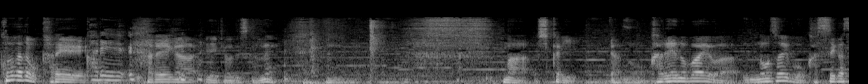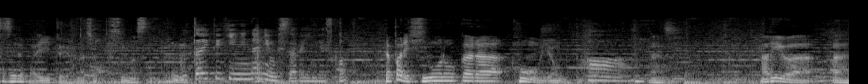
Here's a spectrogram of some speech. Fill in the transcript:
この方もカレー。カレー。カレーが影響ですかね、う んまあしっかりあのカレーの場合は脳細胞を活性化させればいいという話を聞きますので、ね具、体的に何をしたらいいんですか？やっぱり日頃から本を読むとか、はうん。あるいはあ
